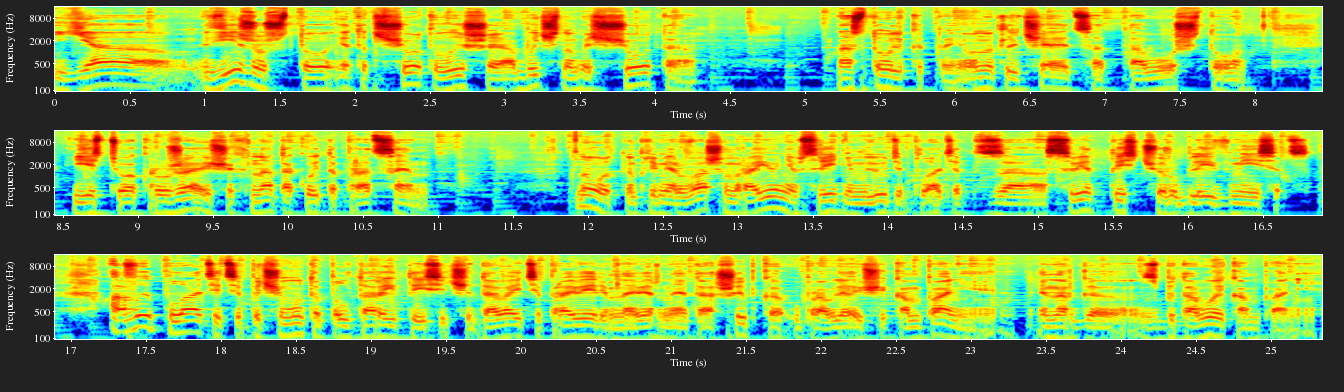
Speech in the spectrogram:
я вижу, что этот счет выше обычного счета настолько-то, и он отличается от того, что есть у окружающих на такой-то процент – ну вот, например, в вашем районе в среднем люди платят за свет тысячу рублей в месяц. А вы платите почему-то полторы тысячи. Давайте проверим. Наверное, это ошибка управляющей компании, энергосбытовой компании.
